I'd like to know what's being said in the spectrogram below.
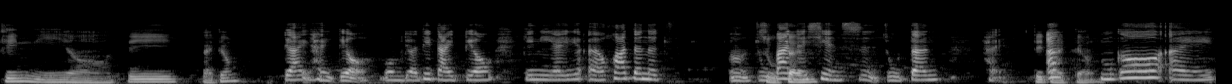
今年哦，伫台中，对，系对，我们就伫台中，今年的呃花灯的，嗯、主主办的县市主灯，系。伫台中，毋过诶，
